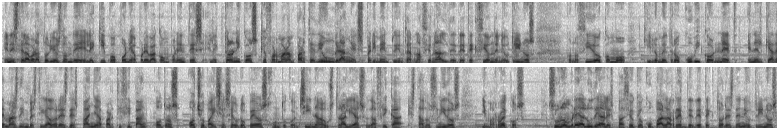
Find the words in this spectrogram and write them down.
En este laboratorio es donde el equipo pone a prueba componentes electrónicos que formarán parte de un gran experimento internacional de detección de neutrinos conocido como Kilómetro Cúbico NET, en el que además de investigadores de España participan otros ocho países europeos junto con China, Australia, Sudáfrica, Estados Unidos y Marruecos. Su nombre alude al espacio que ocupa la red de detectores de neutrinos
